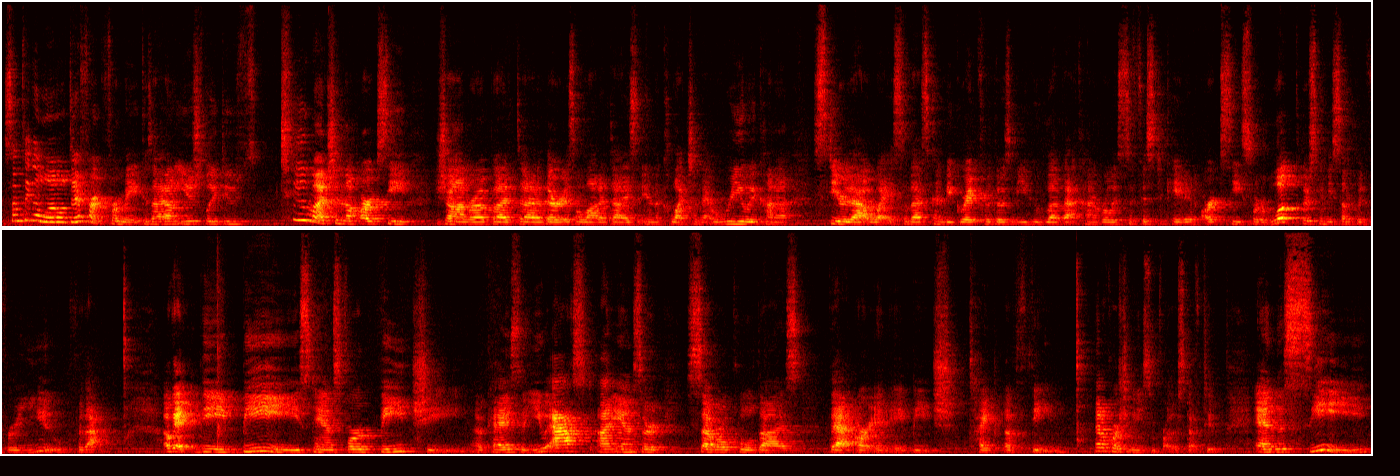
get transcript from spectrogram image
Something a little different for me because I don't usually do too much in the artsy genre, but uh, there is a lot of dies in the collection that really kind of steer that way. So that's going to be great for those of you who love that kind of really sophisticated artsy sort of look. There's going to be something for you for that. Okay, the B stands for beachy. Okay, so you asked, I answered several cool dies that are in a beach type of theme. And of course you can use some other stuff too. And the C,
